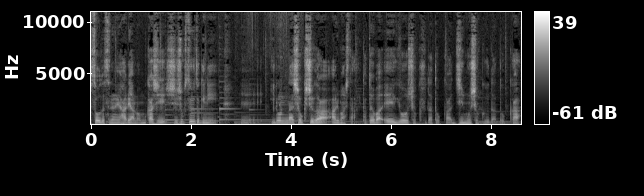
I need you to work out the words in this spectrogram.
そうですね。やはりあの、昔、就職するときに、えー、いろんな職種がありました。例えば営業職だとか、事務職だとか、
